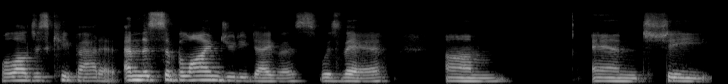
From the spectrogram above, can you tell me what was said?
well, I'll just keep at it. And the sublime Judy Davis was there. Um, and she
